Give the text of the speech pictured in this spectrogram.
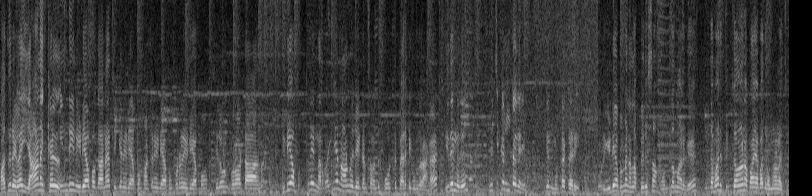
மதுரையில யானைக்கல் இந்தியன் இடியாப்பக்கான சிக்கன் இடியாப்பம் மட்டன் இடியாப்பம் குடல் இடியாப்பம் சிலோன் புரோட்டா இடியாப்பத்திலே நிறைய நான்வெஜ் ஐட்டம்ஸை வந்து போட்டு பெரட்டி கொடுக்குறாங்க. இது என்னது? இது சிக்கன் முட்டை கறி. சிக்கன் முட்டைக்கறி ஒரு இடியாப்பமே நல்லா பெருசா மொத்தமா இருக்கு. இந்த மாதிரி திக்கான பாயை பார்த்து ரொம்ப நாள் ஆச்சு.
